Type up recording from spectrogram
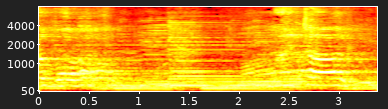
Oh, ball, my darling.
